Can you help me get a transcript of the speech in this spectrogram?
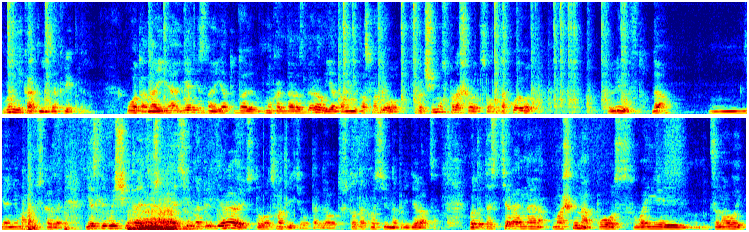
ну никак не закреплена. Вот она, я, я не знаю, я туда, ну, когда разбирал, я там не посмотрел, почему, спрашивается, вот такой вот люфт, да, я не могу сказать. Если вы считаете, что я сильно придираюсь, то вот смотрите, вот тогда вот, что такое сильно придираться. Вот эта стиральная машина по своей ценовой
